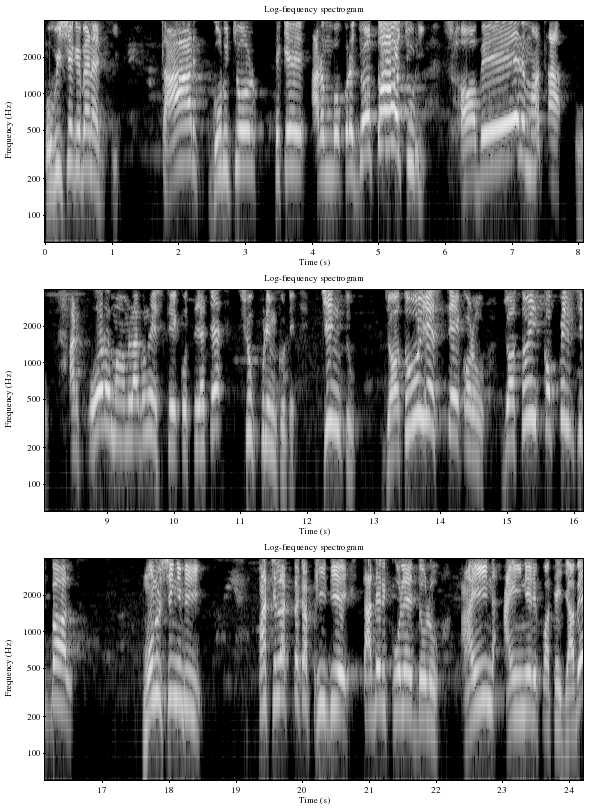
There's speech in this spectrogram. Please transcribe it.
অভিষেক ব্যানার্জি, তার গরুচোর থেকে আরম্ভ করে যত চুরি, সবের মাথা ও। আর ওর মামলাগুলো স্টে করতে যাচ্ছে সুপ্রিম কোর্টে। কিন্তু যতই স্টে করো, যতই কপিল সিব্বাল, মনু সিংবি পাঁচ লাখ টাকা ফি দিয়ে তাদের কোলে দোলো, আইন আইনের পথে যাবে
